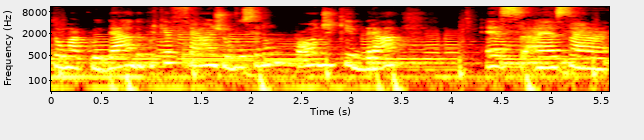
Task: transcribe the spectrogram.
tomar cuidado porque é frágil, você não pode quebrar essa, essa,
